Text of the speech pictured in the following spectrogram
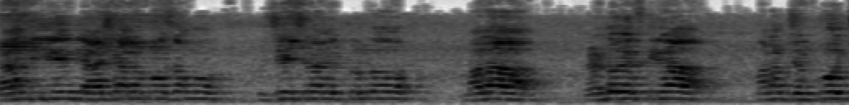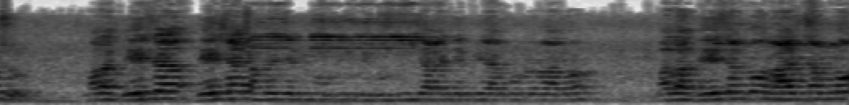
గాంధీ జయంతి ఆశయాల కోసము కృషి చేసిన వ్యక్తుల్లో మన రెండో వ్యక్తిగా మనం చెప్పుకోవచ్చు. మన దేశ దేశాన్ని చెప్పి గుర్తించాలని చెప్పి అనుకుంటున్నాను. మళ్ళా దేశంలో రాష్ట్రంలో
